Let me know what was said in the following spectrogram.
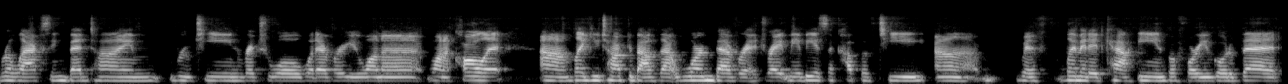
relaxing bedtime routine, ritual, whatever you wanna wanna call it. Um, like you talked about that warm beverage, right? Maybe it's a cup of tea um, with limited caffeine before you go to bed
